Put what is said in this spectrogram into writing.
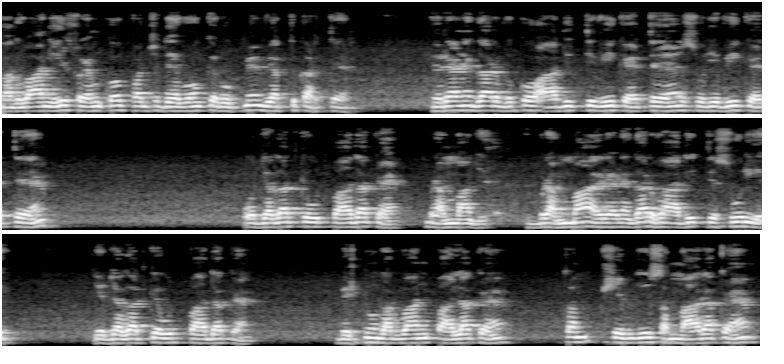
भगवान ही स्वयं को पंचदेवों के रूप में व्यक्त करते हैं। हिरण्य गर्भ को आदित्य भी कहते हैं, सूर्य भी कहते हैं। वो जगत के उत्पादक हैं, ब्रह्मा जी। ब्रह्मा हिरण्य गर्भ आदित्य, सूर्य, ये जगत के उत्पादक हैं। विष्णु भगवान पालक हैं, तम शिव जी संहारक हैं।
